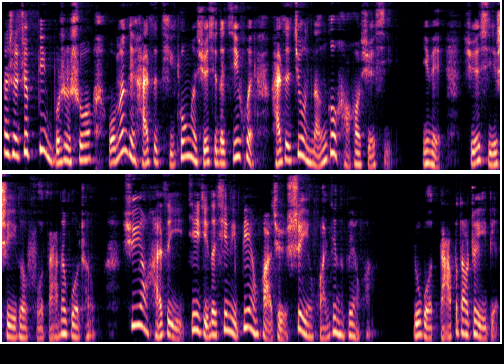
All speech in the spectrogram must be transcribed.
但是这并不是说我们给孩子提供了学习的机会，孩子就能够好好学习，因为学习是一个复杂的过程，需要孩子以积极的心理变化去适应环境的变化。如果达不到这一点，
